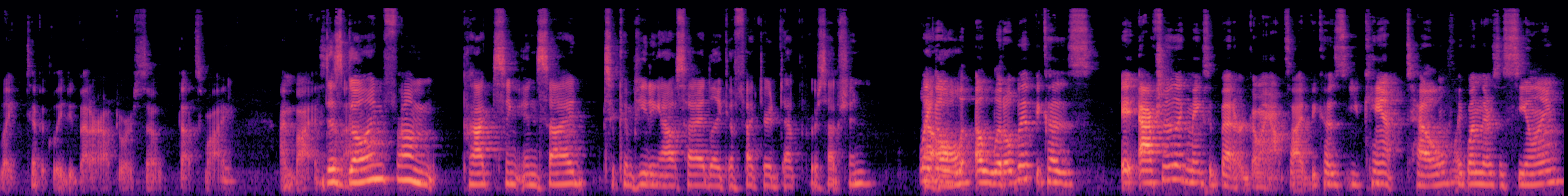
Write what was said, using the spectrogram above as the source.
like typically do better outdoors, so that's why I'm biased. to Does going from practicing inside to competing outside like affect your depth perception? like at a, all? a little bit because it actually like makes it better going outside because you can't tell like when there's a ceiling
